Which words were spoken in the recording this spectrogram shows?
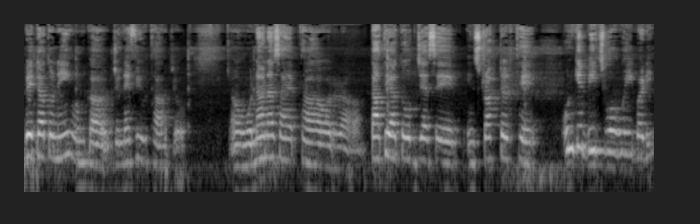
बेटा तो नहीं, उनका जो नेफ्यू था, जो वो नाना साहेब था और तातिया तोप जैसे इंस्ट्रक्टर थे, उनके बीच वो हुई बड़ी।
